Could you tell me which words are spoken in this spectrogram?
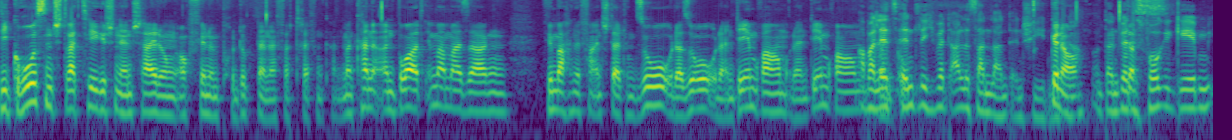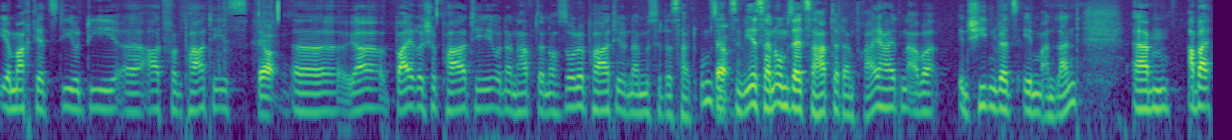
die großen strategischen Entscheidungen auch für ein Produkt dann einfach treffen kann. Man kann an Bord immer mal sagen, wir machen eine Veranstaltung so oder so oder in dem Raum oder in dem Raum. Aber letztendlich wird alles an Land entschieden. Genau. Ja? Und dann wird es vorgegeben, ihr macht jetzt die und die äh, Art von Partys. Ja. Äh, ja, bayerische Party und dann habt ihr noch so eine Party und dann müsst ihr das halt umsetzen. Ja. Wie ihr es dann umsetzt, habt ihr dann Freiheiten, aber entschieden wird es eben an Land. Ähm, aber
